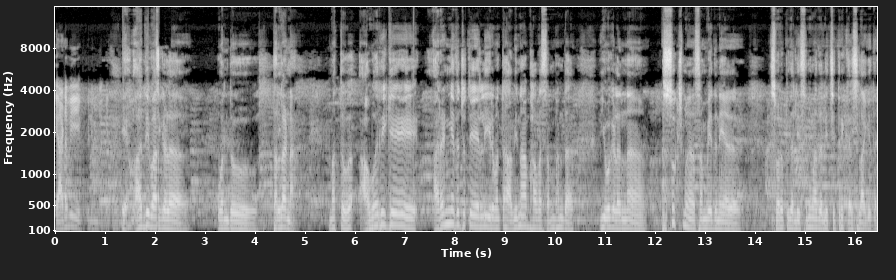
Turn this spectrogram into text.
ಅಡವಿ ಫಿಲಿಂ ಬಗ್ಗೆ ಆದಿವಾಸಿಗಳ ಒಂದು ತಲ್ಲಣ ಮತ್ತು ಅವರಿಗೆ ಅರಣ್ಯದ ಜೊತೆಯಲ್ಲಿ ಇರುವಂತಹ ಅವಿನಾಭಾವ ಸಂಬಂಧ ಇವುಗಳನ್ನು ಸೂಕ್ಷ್ಮ ಸಂವೇದನೆಯ ಸ್ವರೂಪದಲ್ಲಿ ಸಿನಿಮಾದಲ್ಲಿ ಚಿತ್ರೀಕರಿಸಲಾಗಿದೆ.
